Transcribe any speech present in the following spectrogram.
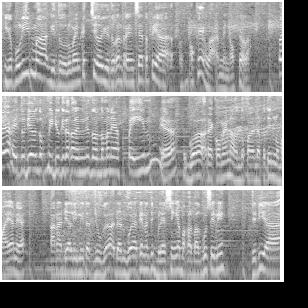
35 gitu lumayan kecil gitu kan range-nya tapi ya oke okay lah I mean oke okay lah. Oh ya itu dia untuk video kita kali ini teman-teman ya. Pain ya. Gue rekomend lah untuk kalian dapetin lumayan ya. Karena dia limited juga dan gue yakin nanti blessingnya bakal bagus ini. Jadi ya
